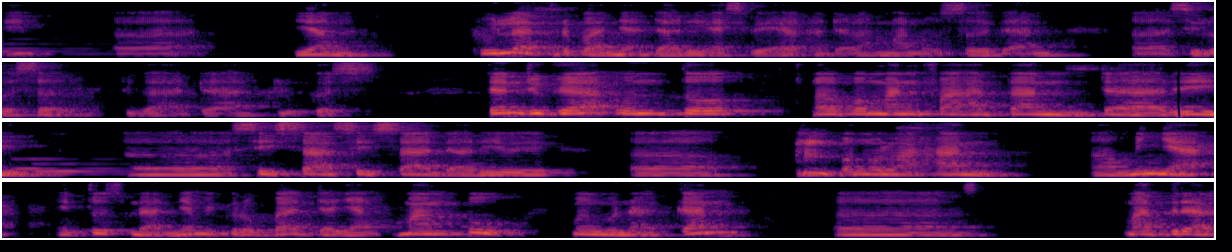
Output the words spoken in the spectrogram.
eh, yang gula terbanyak dari SWL adalah manose dan silose, juga ada glukos. Dan juga untuk pemanfaatan dari sisa-sisa dari pengolahan minyak itu sebenarnya mikroba yang mampu menggunakan eh, material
